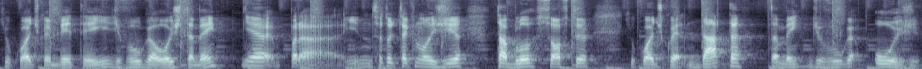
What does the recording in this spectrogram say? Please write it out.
que o código é BTI, divulga hoje também. E, é para no setor de tecnologia, Tableau Software, que o código é DATA, também divulga hoje.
